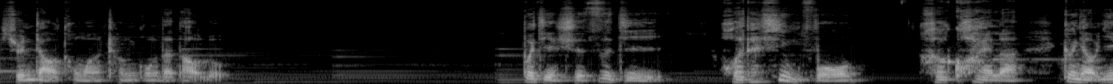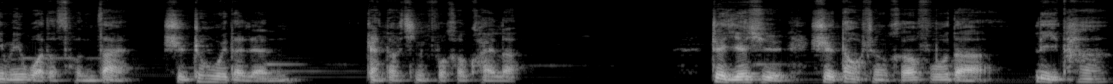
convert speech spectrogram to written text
寻找通往成功的道路。不仅使自己活得幸福和快乐，更要因为我的存在，使周围的人。感到幸福和快乐，这也许是稻盛和夫的利他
